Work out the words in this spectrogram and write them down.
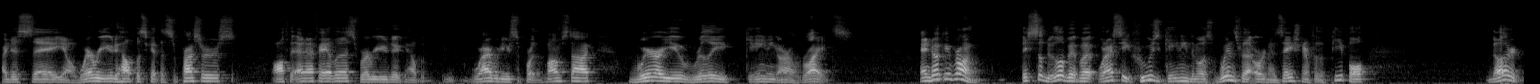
I just say, you know, where were you to help us get the suppressors off the NFA list? Where were you to help? Why would you support the bump stock? Where are you really gaining our rights? And don't get me wrong, they still do a little bit, but when I see who's gaining the most wins for that organization and for the people, the other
